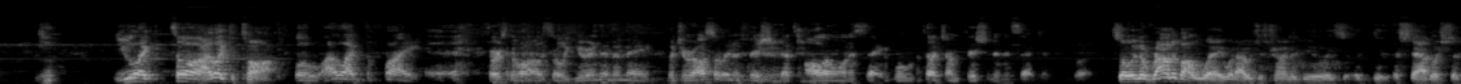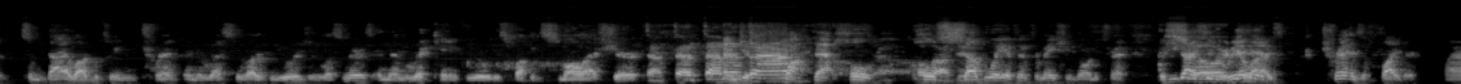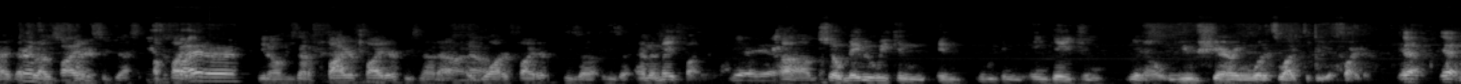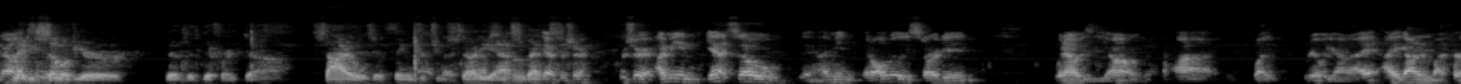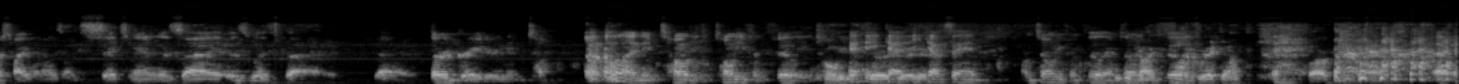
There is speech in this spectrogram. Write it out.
You like to talk. I like to talk. Well, I like to fight. First of all, so you're in MMA, but you're also into fishing. That's all I want to say. We'll touch on fishing in a second. But So, in a roundabout way, what I was just trying to do is uh, establish a, some dialogue between Trent and the rest of our viewers and listeners, and then Rick came through with his fucking small ass shirt dun, dun, dun, and just dun. fucked that whole Bro. whole on, dude. subway of information going to Trent. If you guys Sure didn't did. realize, Trent is a fighter. All right, that's what I was trying to suggest. He's a fighter. You know, he's not a firefighter. He's not a, No, a water fighter. He's a he's an MMA fighter. Yeah, yeah. Um, so maybe we can in we can engage in you know you sharing what it's like to be a fighter. Yeah, yeah, no, maybe absolutely. some of your the, the different uh, styles or things that you Aspects, study absolutely. Yeah, for sure, for sure. I mean, yeah. So, I mean, it all really started when I was young, uh, like real young. I, I got into my first fight when I was like six. Man, it was uh, it was with uh, a third grader named Tony, named Tony. Tony from Philly. Tony, the he, third kept, he kept saying, "I'm Tony from Philly. I'm Tony from Philly." fuck Rick up. Fuck you, man. Uh,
